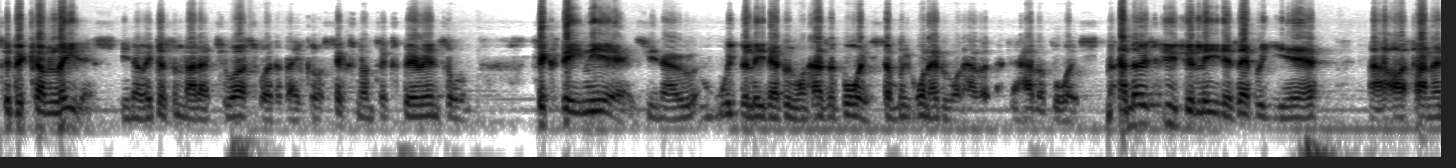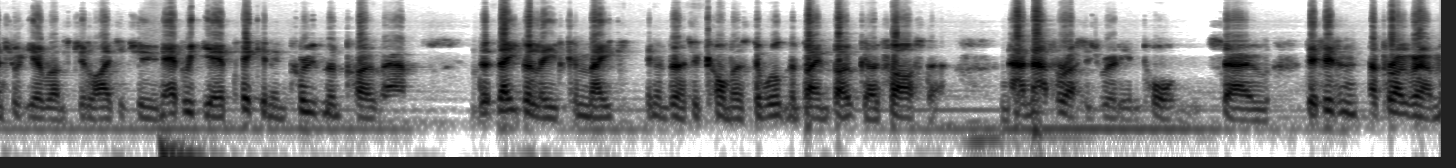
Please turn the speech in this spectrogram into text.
to become leaders. You know, it doesn't matter to us whether they've got six months experience or 16 years. You know, we believe everyone has a voice and we want everyone to have a, to have a voice. And those future leaders every year, uh, our financial year runs July to June, every year pick an improvement program that they believe can make, in inverted commas, the Wilton Bain boat go faster. And that for us is really important. So this isn't a program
